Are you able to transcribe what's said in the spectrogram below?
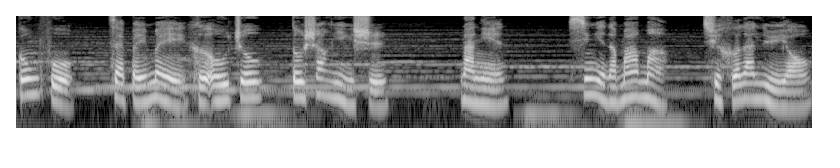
功夫在北美和欧洲都上映时。那年，星爷的妈妈去荷兰旅游，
